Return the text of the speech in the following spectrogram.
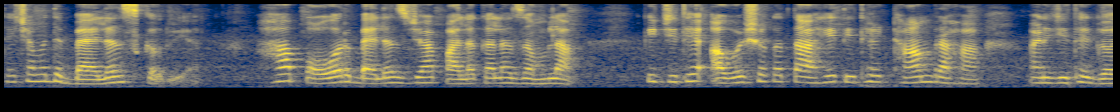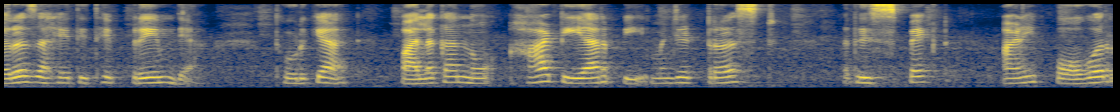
त्याच्यामध्ये बॅलन्स करूया. हा पॉवर बॅलन्स ज्या पालकाला जमला की जिथे आवश्यकता आहे तिथे ठाम राहा आणि जिथे गरज आहे तिथे प्रेम द्या. थोडक्यात पालकांनो हा टी आर पी म्हणजे ट्रस्ट रिस्पेक्ट आणि पॉवर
